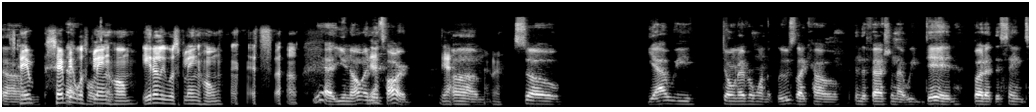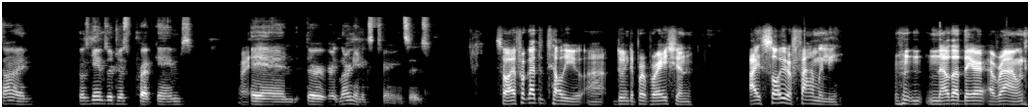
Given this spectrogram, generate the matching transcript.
Um, Serbia was playing time. home. Italy was playing home. so yeah, you know, and Yeah. it's hard. yeah, Um, so yeah, we don't ever want to lose like how in the fashion that we did, but at the same time, those games are just prep games, Right. and they're learning experiences. So I forgot to tell you uh, during the preparation, I saw your family. Now that they're around,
